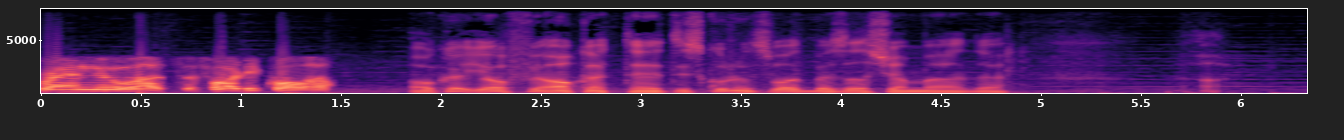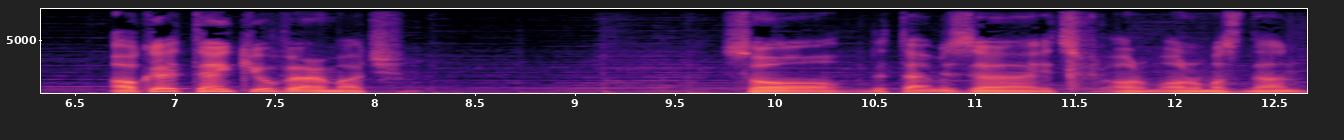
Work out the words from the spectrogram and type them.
brand new uh, Sephardi Kollel. אוקיי, יופי, אוקיי, ת- תזכו למצוות בעזרת השם. אה, זה. אוקיי, thank you very much. So the time is uh, it's al- almost done.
